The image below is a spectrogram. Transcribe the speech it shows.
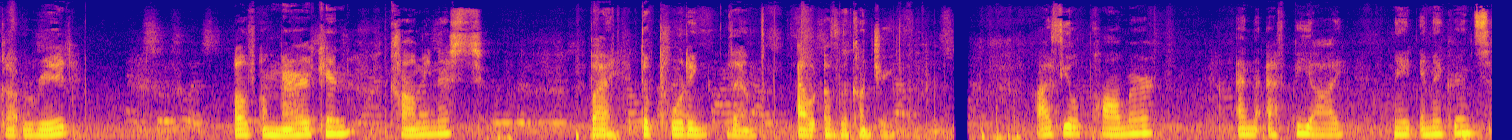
got rid of American communists by deporting them out of the country. I feel Palmer and the FBI made immigrants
